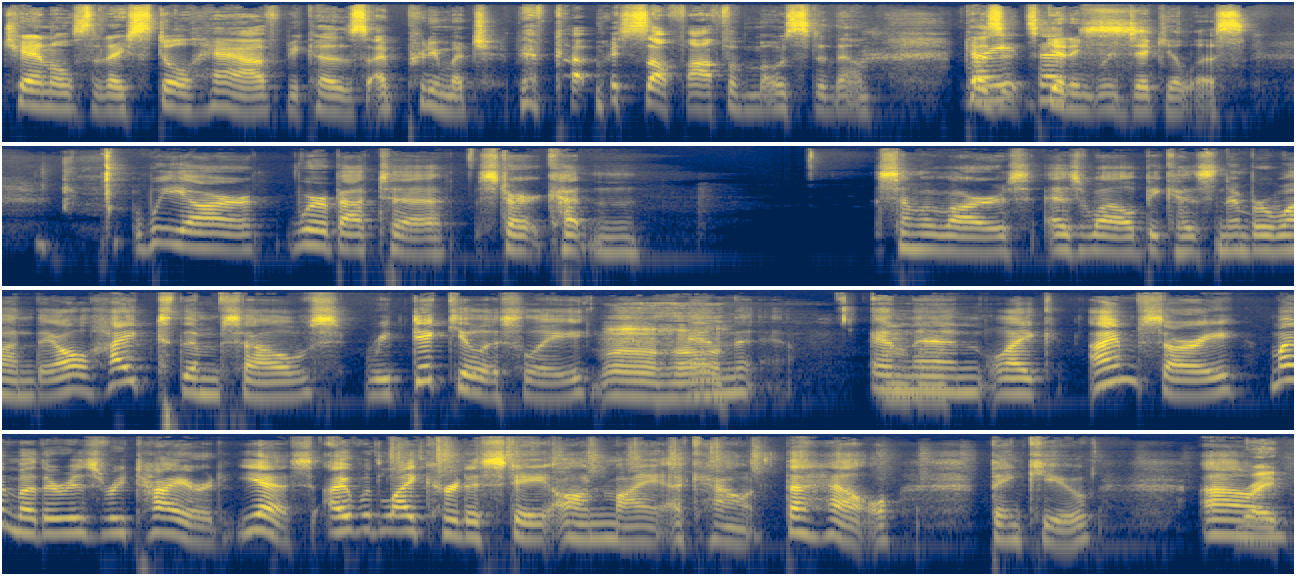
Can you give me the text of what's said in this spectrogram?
channels that I still have because I pretty much have cut myself off of most of them because Right, it's getting ridiculous. we are we're about to start cutting some of ours as well because number one they all hiked themselves ridiculously Uh-huh. and and then like i'm sorry my mother is retired yes i would like her to stay on my account the hell thank you um, right.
